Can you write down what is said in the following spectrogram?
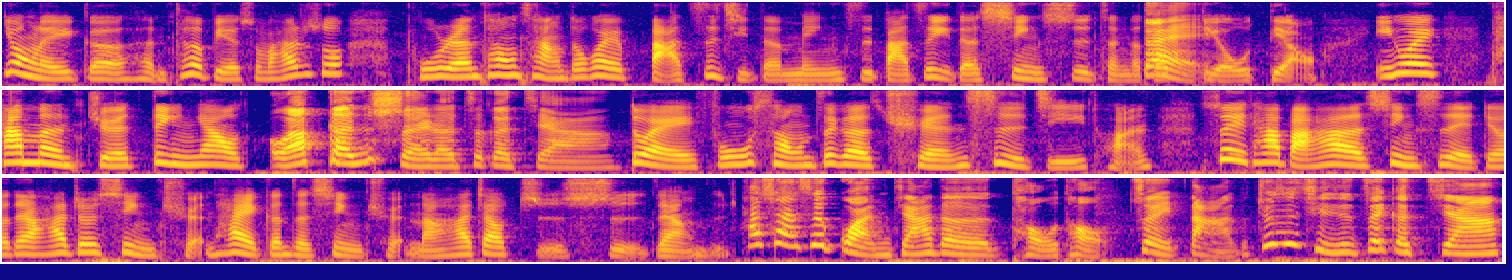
用了一个很特别的说法，他就说仆人通常都会把自己的名字、把自己的姓氏整个都丢掉，因为他们决定要我要跟随了这个家，对，服从这个权势集团，所以他把他的姓氏也丢掉，他就姓权，他也跟着姓权，然后他叫执事这样子。他算是管家的头头，最大的就是其实这个家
